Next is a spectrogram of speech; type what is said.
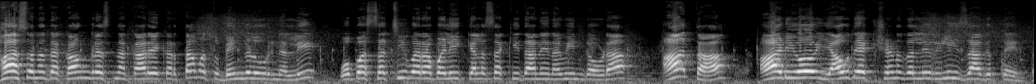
ಹಾಸನದ ಕಾಂಗ್ರೆಸ್ನ ಕಾರ್ಯಕರ್ತ ಮತ್ತು ಬೆಂಗಳೂರಿನಲ್ಲಿ ಒಬ್ಬ ಸಚಿವರ ಬಳಿ ಕೆಲಸಕ್ಕಿದ್ದಾನೆ ನವೀನ್ ಗೌಡ. ಆತ ಆಡಿಯೋ ಯಾವುದೇ ಕ್ಷಣದಲ್ಲಿ ರಿಲೀಸ್ ಆಗುತ್ತೆ ಅಂತ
